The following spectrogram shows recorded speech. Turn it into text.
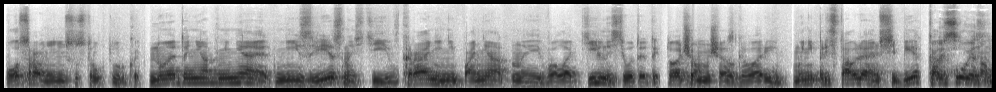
по сравнению со структуркой. Но это не отменяет неизвестности и крайне непонятной волатильности вот этой. То, о чем мы сейчас говорим. Мы не представляем себе, То какой нам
